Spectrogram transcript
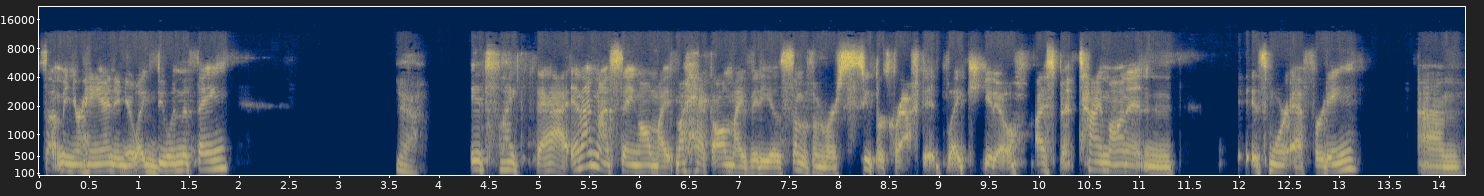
something in your hand and you're like doing the thing. Yeah. It's like that. And I'm not saying all my, my heck, all my videos, some of them are super crafted. Like, you know, I spent time on it and it's more efforting. Um,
